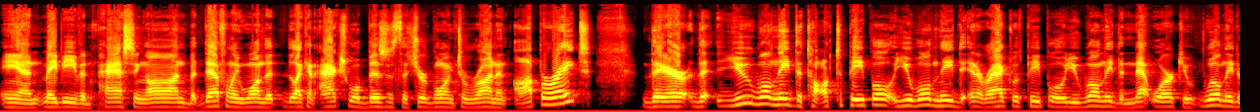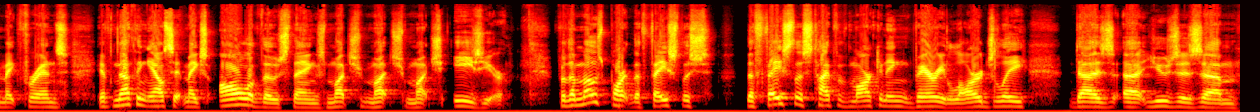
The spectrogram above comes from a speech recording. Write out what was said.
and maybe even passing on but definitely one that like an actual business that you're going to run and operate there that you will need to talk to people you will need to interact with people you will need to network you will need to make friends. If nothing else it makes all of those things much much much easier. For the most part the faceless the faceless type of marketing very largely does uh, uses um,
